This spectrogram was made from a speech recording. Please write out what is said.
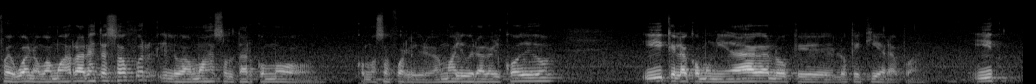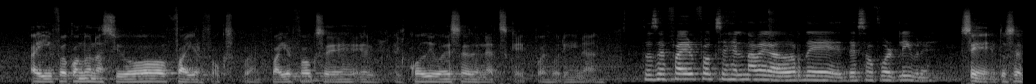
fue, bueno, vamos a agarrar este software y lo vamos a soltar como, como software libre. Vamos a liberar el código y que la comunidad haga lo que, lo que quiera. Pues. Y ahí fue cuando nació Firefox. Pues. Firefox es el, el, código ese de Netscape pues, original. Entonces Firefox es el navegador de, de software libre. Sí, entonces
